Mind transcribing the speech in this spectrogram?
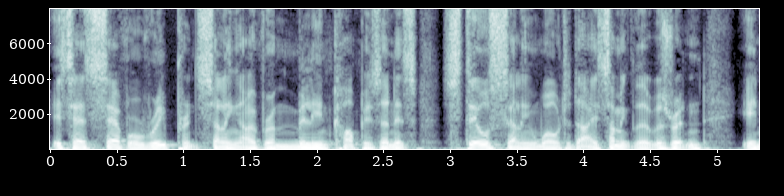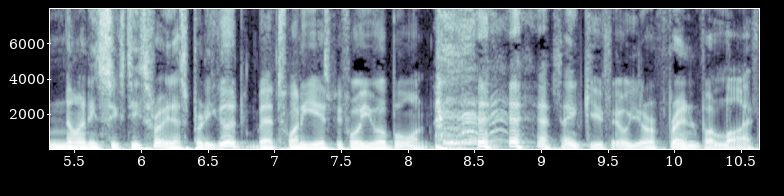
it's had several reprints selling over a million copies and it's still selling well today. Something that was written in 1963. That's pretty good. About 20 years before you were born. Thank you, Phil. You're a friend for life.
